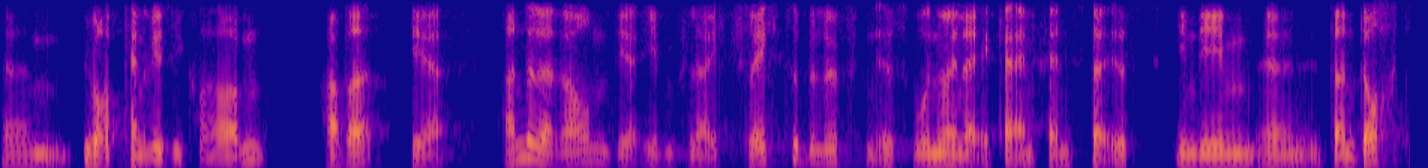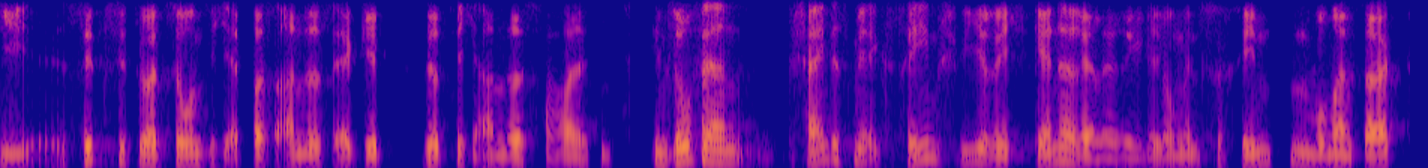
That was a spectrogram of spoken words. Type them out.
ähm, überhaupt kein Risiko haben. Aber der andere Raum, der eben vielleicht schlecht zu belüften ist, wo nur in der Ecke ein Fenster ist, in dem äh, dann doch die Sitzsituation sich etwas anders ergibt, wird sich anders verhalten. Insofern scheint es mir extrem schwierig, generelle Regelungen zu finden, wo man sagt,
